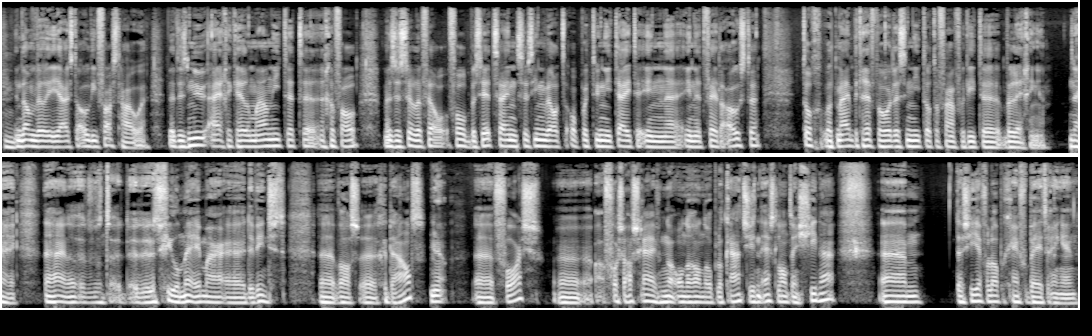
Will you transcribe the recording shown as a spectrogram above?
Mhm. En dan wil je juist de olie vasthouden. Dat is nu eigenlijk helemaal niet het geval. Maar ze zullen wel vol bezet zijn. Ze zien wel het opportuniteiten in, eh, in het Verre Oosten. Toch, wat mij betreft, behoorden ze niet tot de favoriete beleggingen. Nee, nou, want eh, het viel mee, maar eh, de winst was gedaald. Ja. fors. forse afschrijvingen, onder andere op locaties in Estland en China. Ehm, daar zie je voorlopig geen verbetering in.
